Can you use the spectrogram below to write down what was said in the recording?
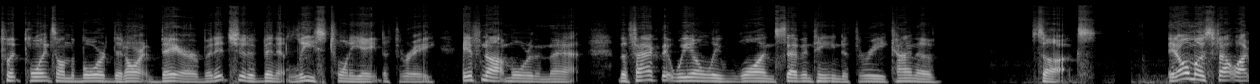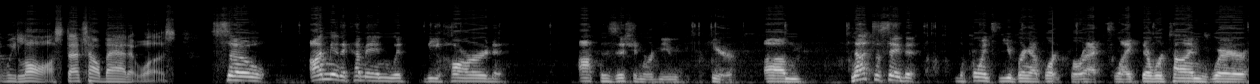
put points on the board that aren't there, but it should have been at least 28 to 3, if not more than that. The fact that we only won 17 to 3 kind of sucks. It almost felt like we lost. That's how bad it was. So I'm going to come in with the hard opposition review here. Um, not to say that the points that you bring up weren't correct. Like there were times where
